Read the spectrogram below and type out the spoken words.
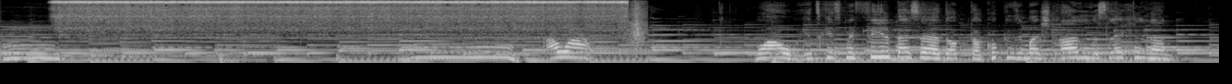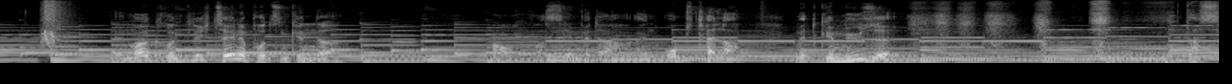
Hm. Aua. Wow, jetzt geht's mir viel besser, Herr Doktor. Gucken Sie mein strahlendes Lächeln an. Immer gründlich Zähne putzen, Kinder. Auch, was sehen wir da? Ein Obstteller mit Gemüse. Das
